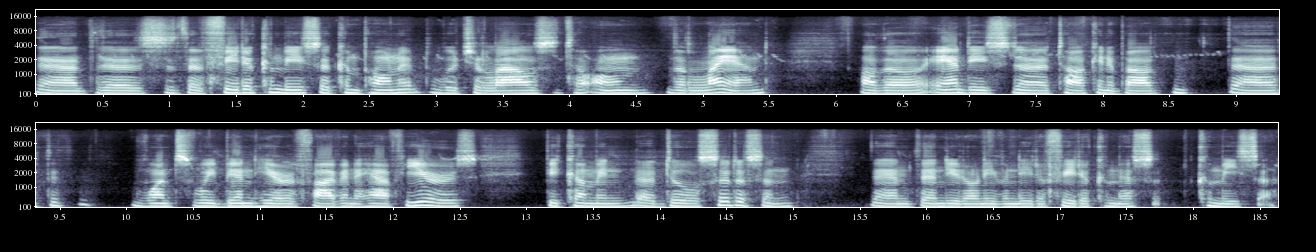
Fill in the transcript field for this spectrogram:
Uh, there's the fideicomiso component, which allows to own the land. Although Andee's uh, talking about uh, once we've been here five and a half years, becoming a dual citizen, and then you don't even need a fideicomiso.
